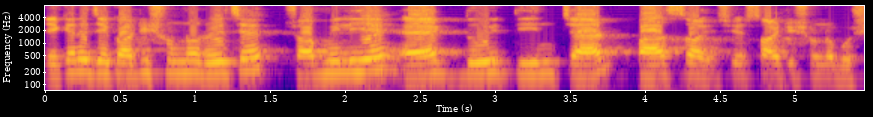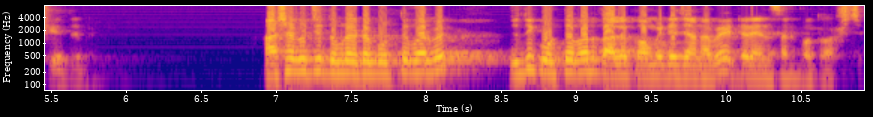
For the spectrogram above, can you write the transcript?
এখানে যে কয়টি শূন্য রয়েছে, সব মিলিয়ে এক, দুই, তিন, চার, পাঁচ, ছয়, সে ছয়টি শূন্য বসিয়ে দেবে। আশা করছি তোমরা এটা করতে পারবে। যদি করতে পারো, তাহলে কমেন্টে জানাবে, এটার অ্যান্সার কত আসছে।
